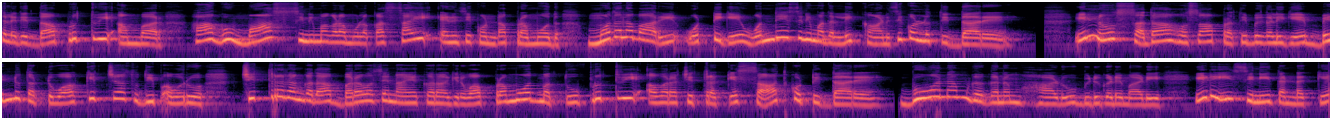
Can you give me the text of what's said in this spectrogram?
ಸೆಳೆದಿದ್ದ ಪೃಥ್ವಿ ಅಂಬಾರ್ ಹಾಗೂ ಮಾಸ್ ಸಿನಿಮಾಗಳ ಮೂಲಕ ಸೈ ಎನಿಸಿಕೊಂಡ ಪ್ರಮೋದ್ ಮೊದಲ ಬಾರಿ ಒಟ್ಟಿಗೆ ಒಂದೇ ಸಿನಿಮಾದಲ್ಲಿ ಕಾಣಿಸಿಕೊಳ್ಳುತ್ತಿದ್ದಾರೆ. ಇನ್ನು ಸದಾ ಹೊಸ ಪ್ರತಿಭೆಗಳಿಗೆ ಬೆನ್ನು ತಟ್ಟುವ ಕಿಚ್ಚ ಸುದೀಪ್ ಅವರು ಚಿತ್ರರಂಗದ ಭರವಸೆ ನಾಯಕರಾಗಿರುವ ಪ್ರಮೋದ್ ಮತ್ತು ಪೃಥ್ವಿ ಅವರ ಚಿತ್ರಕ್ಕೆ ಸಾಥ್ ಕೊಟ್ಟಿದ್ದಾರೆ. ಭುವನಂ ಗಗನಂ ಹಾಡು ಬಿಡುಗಡೆ ಮಾಡಿ ಇಡೀ ಸಿನಿ ತಂಡಕ್ಕೆ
